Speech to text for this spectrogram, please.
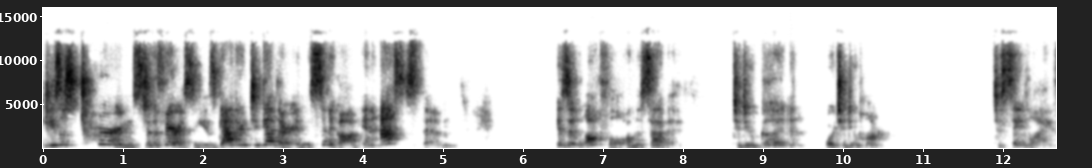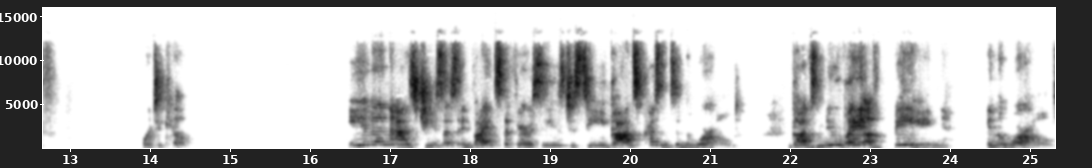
Jesus turns to the Pharisees gathered together in the synagogue and asks them Is it lawful on the Sabbath to do good or to do harm, to save life or to kill? Even as Jesus invites the Pharisees to see God's presence in the world, God's new way of being in the world.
